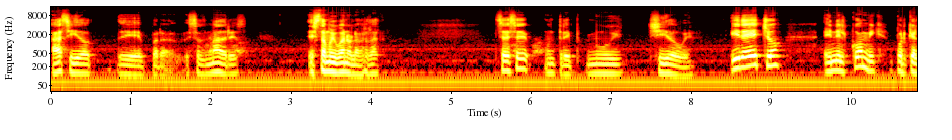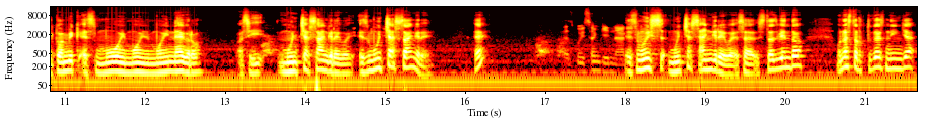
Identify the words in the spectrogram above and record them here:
ácido de, para esas madres. Está muy bueno, la verdad. Se hace un trip muy chido, güey. Y de hecho, en el cómic, porque el cómic es muy, muy, muy negro, así, mucha sangre, güey. Es mucha sangre. ¿Eh? Es muy sanguinario. Es muy, mucha sangre, güey. O sea, estás viendo unas tortugas ninja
